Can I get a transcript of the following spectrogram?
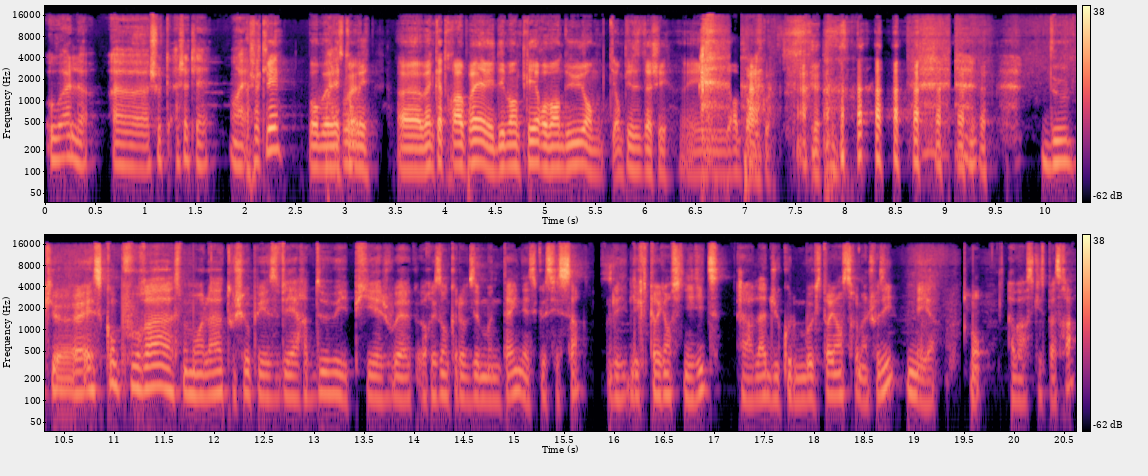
Au Hall euh, à Châtelet- à Châtelet. Ouais. À Châtelet? Bon, ben laisse Ouais. tomber. Euh, 24 heures après, elle est démantelée, revendue en, en pièces détachées. Et il y aura plus rien, quoi. Donc, euh, est-ce qu'on pourra à ce moment-là toucher au PSVR 2 et puis jouer à Horizon Call of the Mountain? Est-ce que c'est ça, l'e- l'expérience inédite? Alors là, du coup, le mot expérience très mal choisi, mais euh, bon, à voir ce qui se passera.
